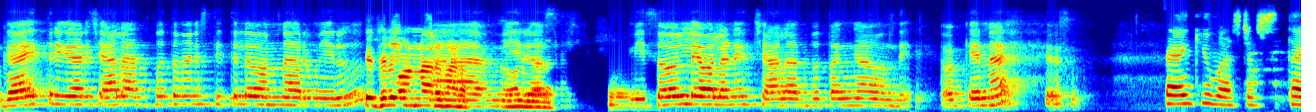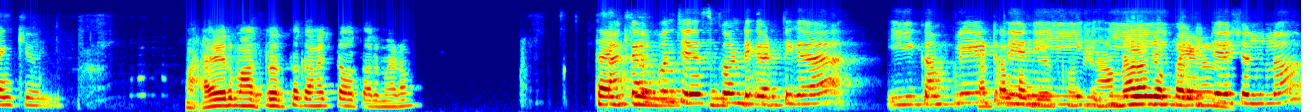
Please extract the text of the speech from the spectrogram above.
గాయత్రి గారు చాలా అద్భుతమైన స్థితిలో ఉన్నారు మీరు. స్థితిలో ఉన్నారు మేడం. మీ సోల్ లెవెల్ అనేది చాలా అద్భుతంగా ఉంది. ఓకేనా? Thank you masters. Thank you అండి. హైయర్ మాస్టర్తో కనెక్ట్ అవుతారు మేడం. థ్యాంక్ యూ సంకల్పం చేసుకోండి గట్టిగా. ఈ కంప్లీట్ నేను ఈ. మెడిటేషన్లో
